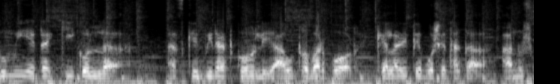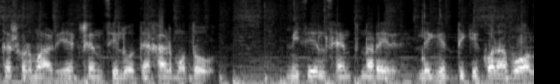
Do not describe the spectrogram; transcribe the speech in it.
তুমি এটা কি করলা? আজকে বিরাট কোহলি আউট হবার পর গ্যালারিতে বসে থাকা আনুষ্কা শর্মার রিয়াকশন ছিল দেখার মতো। মিচেল স্যান্টনারের লেগের দিকে করা বল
